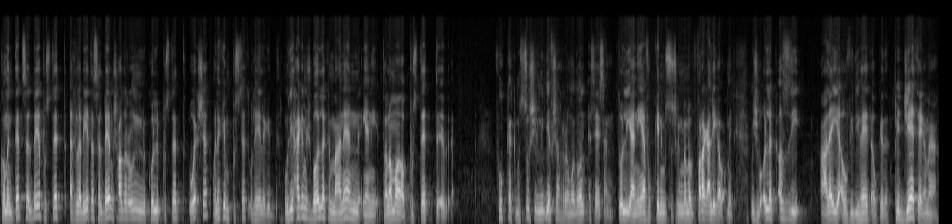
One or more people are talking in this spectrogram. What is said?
كومنتات سلبية بوستات أغلبيتها سلبية مش هقدر أقول إن كل البوستات وحشة ولكن بوستات قليلة جدا. ودي حاجة مش بقول لك معناها إن يعني طالما بوستات فكك من ال social media في شهر رمضان أساسا. تقول لي يعني إيه افكني من ال social media؟ ما بتفرج عليك يا أبو حميد. مش بقول لك قصدي عليا أو فيديوهات أو كده. بيجات يا جماعة.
